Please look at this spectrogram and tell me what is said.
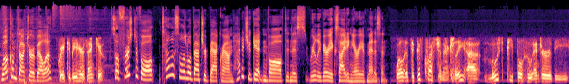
Welcome, Dr. Abella. Great to be here. Thank you. So, first of all, tell us a little about your background. How did you get involved in this really very exciting area of medicine? Well, it's a good question, actually. Uh, most people who enter the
